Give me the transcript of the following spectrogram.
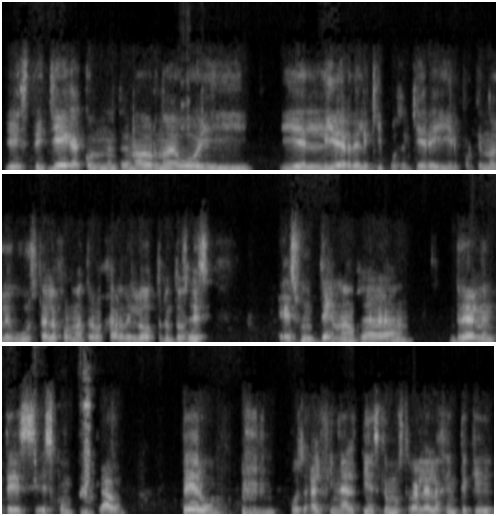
este, llega con un entrenador nuevo y y el líder del equipo se quiere ir porque no le gusta la forma de trabajar del otro. Entonces, es un tema, o sea, realmente es, complicado. Pero, pues al final tienes que mostrarle a la gente que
